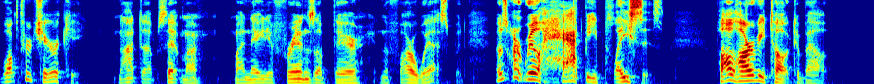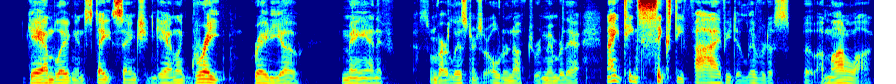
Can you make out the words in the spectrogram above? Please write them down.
walk through Cherokee. Not to upset my my native friends up there in the far west, but those aren't real happy places. Paul Harvey talked about gambling and state sanctioned gambling. Great radio man. If some of our listeners are old enough to remember that. 1965, he delivered a, a monologue,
